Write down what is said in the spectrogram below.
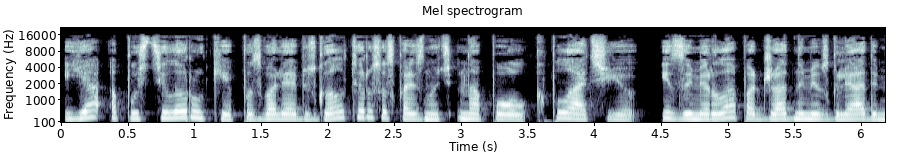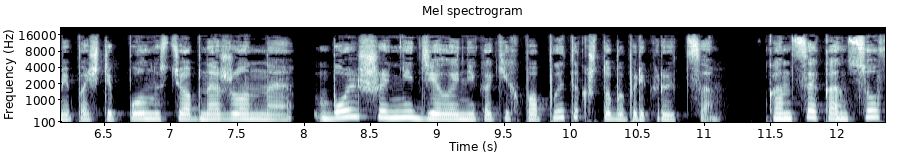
Я опустила руки, позволяя бюстгальтеру соскользнуть на пол, к платью, и замерла под жадными взглядами, почти полностью обнаженная, больше не делая никаких попыток, чтобы прикрыться. В конце концов,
